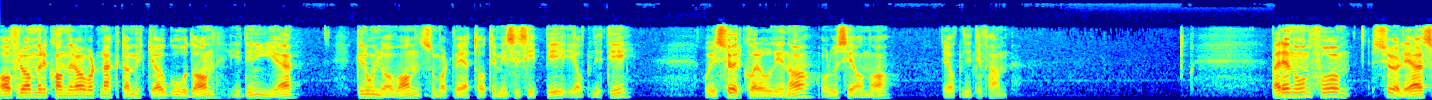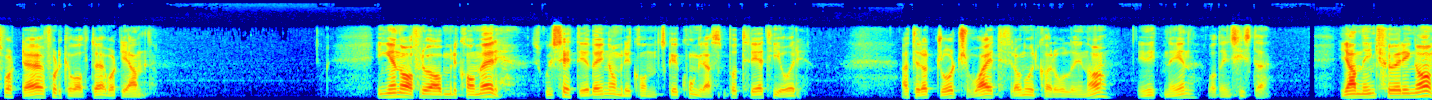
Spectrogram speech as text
Afroamerikanere ble nekta mye av godene i de nye grunnlovene som ble vedtatt i Mississippi i 1890, og i Sør-Carolina og Luciana i 1895. Bare noen få sørlige svarte folkevalgte ble igjen. Ingen afroamerikaner skulle sitte i den amerikanske kongressen på tre tiår, etter at George White fra Nord-Carolina i 1901 var den siste. Gjeninnføringa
